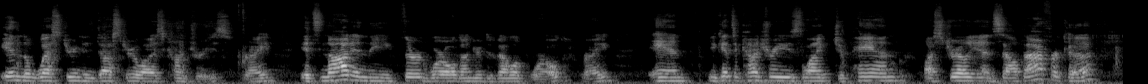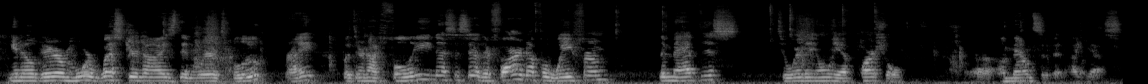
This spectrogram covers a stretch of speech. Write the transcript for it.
in the Western industrialized countries, right? It's not in the third world, underdeveloped world, right? And you get to countries like Japan, Australia, and South Africa, you know, they're more westernized than where it's blue, right? But they're not fully necessary. They're far enough away from the madness to where they only have partial uh, amounts of it, I guess.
